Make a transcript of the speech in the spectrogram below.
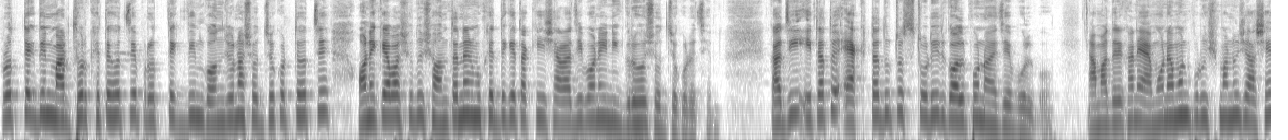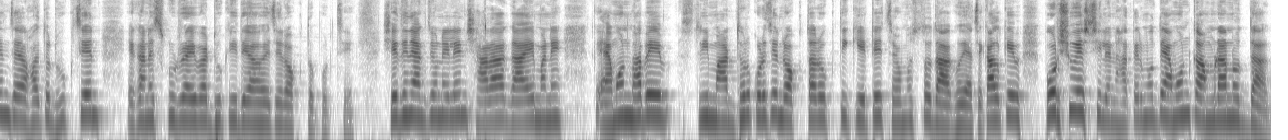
প্রত্যেক দিন মারধর খেতে হচ্ছে, প্রত্যেক দিন গঞ্জনা সহ্য করতে হচ্ছে, অনেকে আবার শুধু সন্তানের মুখের দিকে তাকিয়ে সারা জীবনে নিগ্রহ সহ্য করেছেন। কাজী এটা তো একটা দুটো স্টোরির গল্প নয় যে বলব। আমাদের এখানে এমন এমন পুরুষ মানুষ আসেন যা হয়তো ঢুকছেন, এখানে স্ক্রুড্রাইভার ঢুকিয়ে দেওয়া হয়েছে, রক্ত পড়ছে। সেদিন একজন এলেন, সারা গায়ে মানে এমনভাবে স্ত্রী মারধর করেছেন, রক্তারক্তি কেটে সমস্ত দাগ হয়ে আছে। কালকে পরশু এসছিলেন, হাতের মধ্যে এমন কামড়ানোর দাগ।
